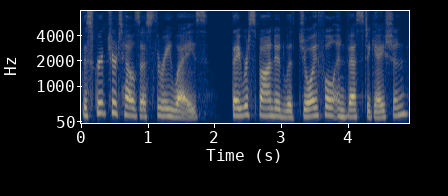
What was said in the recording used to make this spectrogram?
The scripture tells us three ways. They responded with joyful investigation,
